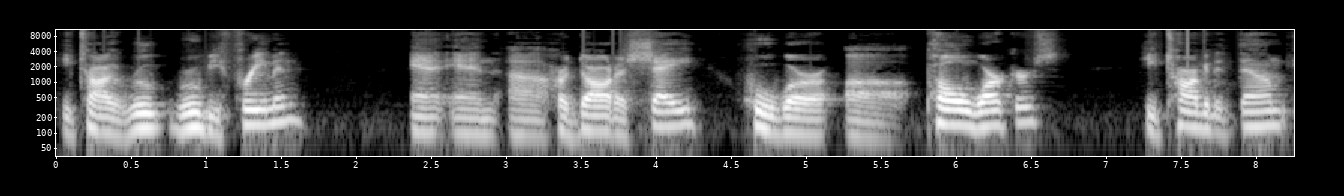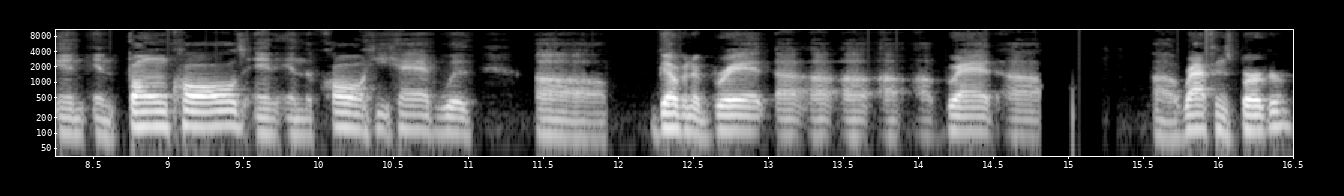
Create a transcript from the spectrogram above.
He targeted Ru- Ruby Freeman and and uh, her daughter Shaye, who were uh, poll workers. He targeted them in in phone calls and in the call he had with uh, Governor Brad uh, uh, uh, Brad Raffensperger,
